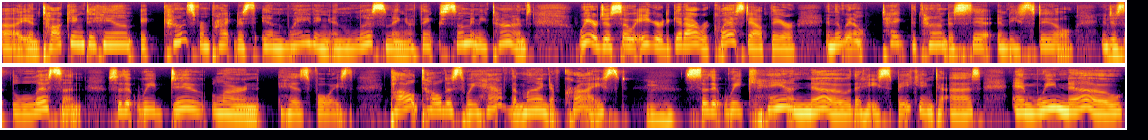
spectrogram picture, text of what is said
uh, in talking to Him. It comes from practice in waiting and listening. I think so many times we are just so eager to get our request out there, and then we don't take the time to sit and be still and just listen so that we do learn His voice. Paul told us we have the mind of Christ so that we can know that He's speaking to us, and we know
